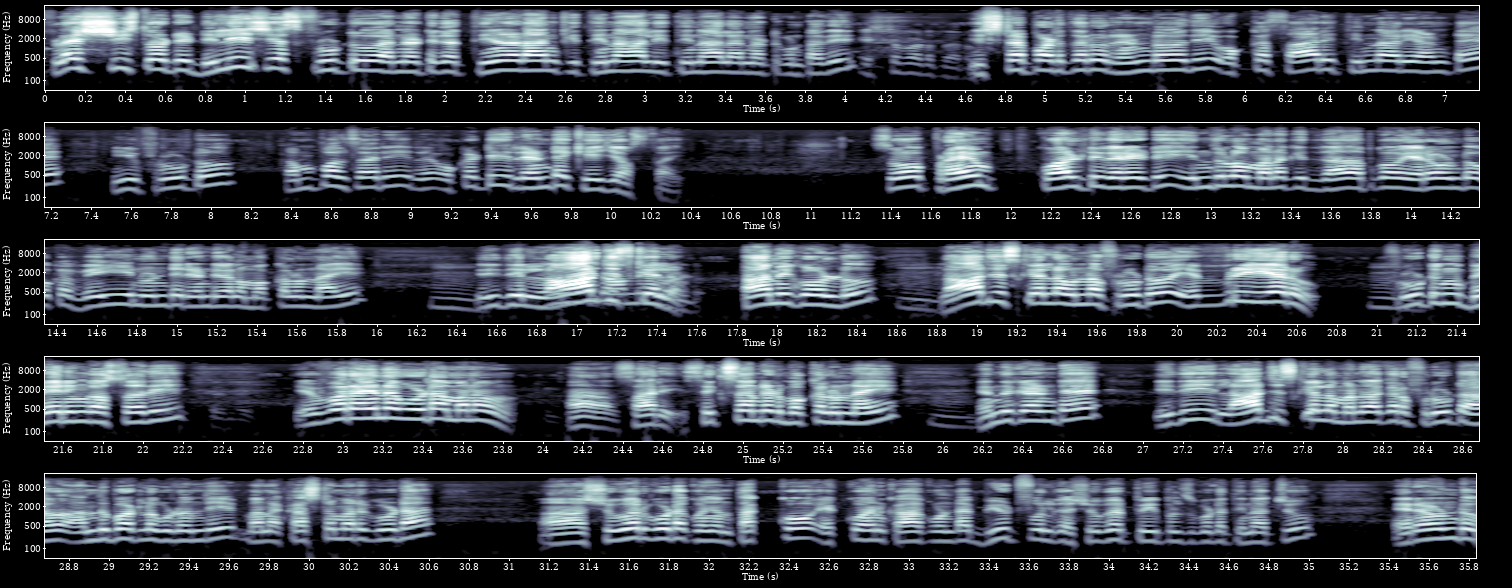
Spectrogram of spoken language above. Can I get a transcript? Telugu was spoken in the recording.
ఫ్లెష్ తోటి డిలీషియస్ ఫ్రూట్ అన్నట్టుగా తినడానికి తినాలి తినాలి అన్నట్టుగా ఉంటుంది. ఇష్టపడతారు. ఇష్టపడతారు. రెండోది ఒక్కసారి తిన్నారు అంటే ఈ ఫ్రూట్ కంపల్సరీ ఒకటి రెండే కేజీ వస్తాయి. So prime quality variety. ఇందులో మనకి దాదాపుగా అరౌండ్ ఒక వెయ్యి నుండి రెండు వేల మొక్కలు ఉన్నాయి. ఇది large scale. Tommy gold large స్కేల్లో ఉన్న fruit every year fruiting bearing వస్తుంది. ఎవరైనా కూడా మనం సారీ సిక్స్ హండ్రెడ్ మొక్కలు ఉన్నాయి. ఎందుకంటే ఇది లార్జ్ స్కేల్లో మన దగ్గర ఫ్రూట్ అందుబాటులో కూడా ఉంది. మన కస్టమర్ కూడా షుగర్ కూడా కొంచెం తక్కువ ఎక్కువ అని కాకుండా బ్యూటిఫుల్గా షుగర్ పీపుల్స్ కూడా తినొచ్చు. అరౌండ్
